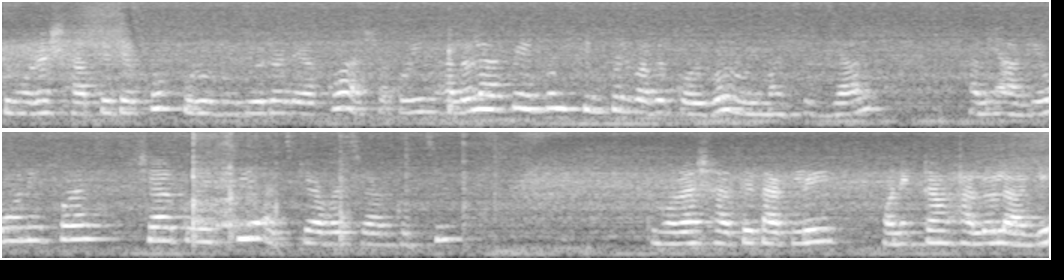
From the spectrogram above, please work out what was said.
তোমরা সাথে দেখো, পুরো ভিডিওটা দেখো। আশা করি ভালো লাগবে। একদম সিম্পলভাবে করব রুই মাছের জাল আমি আগেও অনেকবার শেয়ার করেছি, আজকে আবার শেয়ার করছি। তোমরা সাথে থাকলেই অনেকটা ভালো লাগে।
